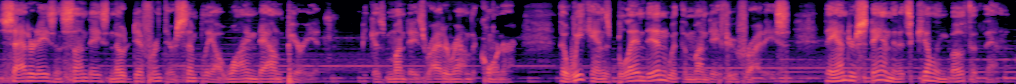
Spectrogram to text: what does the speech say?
Saturdays and Sundays, no different. They're simply a wind down period because Monday's right around the corner. The weekends blend in with the Monday through Fridays. They understand that it's killing both of them.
